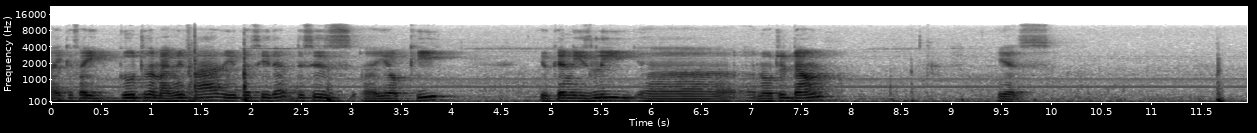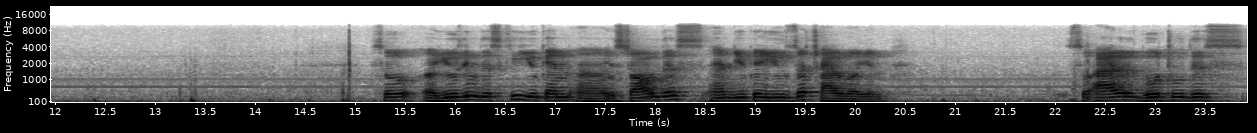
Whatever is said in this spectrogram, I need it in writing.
Like if I go to the magnifier you can see that this is uh, your key. You can easily uh, note it down. Yes so uh, using this key you can uh, install this and you can use the trial version. So I'll go to this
